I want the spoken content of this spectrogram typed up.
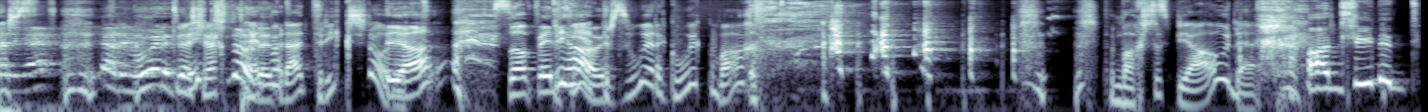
hast, du hast echt permanent reingeschnurrt. Ja, so bin ich Die halt. er super gut gemacht. Dann machst du das bei allen. Anscheinend.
